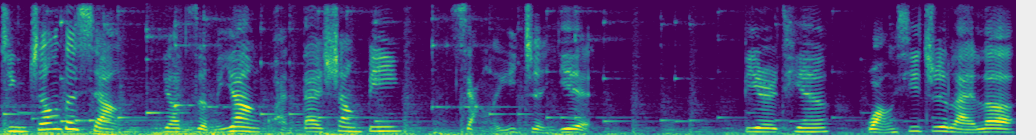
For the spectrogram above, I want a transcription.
紧张的想要怎么样款待上宾，想了一整夜。第二天，王羲之来了，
